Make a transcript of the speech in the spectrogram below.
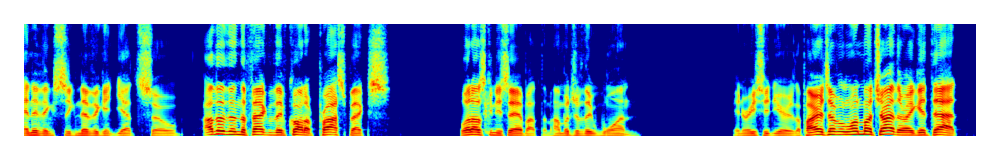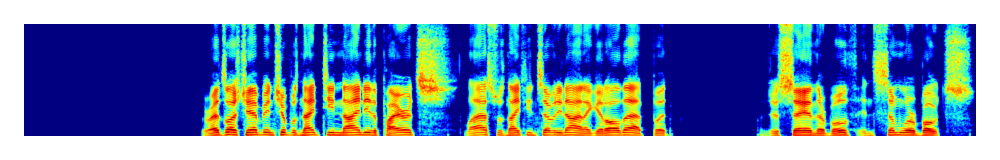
anything significant yet. So, other than the fact that they've caught up prospects, what else can you say about them? How much have they won in recent years? The Pirates haven't won much either. I get that. The Reds' last championship was 1990. The Pirates' last was 1979. I get all that, but I'm just saying they're both in similar boats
